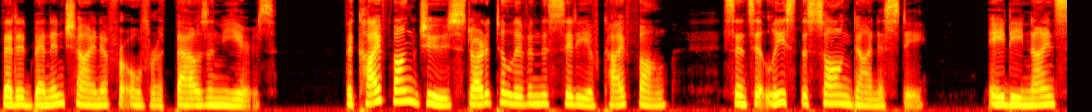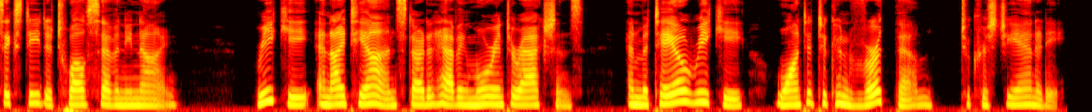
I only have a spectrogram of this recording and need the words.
that had been in China for over a thousand years. The Kaifeng Jews started to live in the city of Kaifeng since at least the Song dynasty, AD 960 to 1279. Ricci and Ai Tian started having more interactions, and Matteo Ricci wanted to convert them to Christianity.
